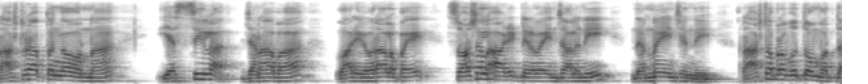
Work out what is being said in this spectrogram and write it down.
రాష్ట్ర వ్యాప్తంగా ఉన్న ఎస్సీల జనాభా వారి వివరాలపై సోషల్ ఆడిట్ నిర్వహించాలని నిర్ణయించింది. రాష్ట్ర ప్రభుత్వం వద్ద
